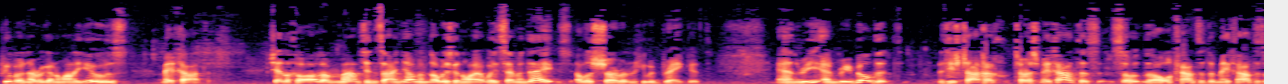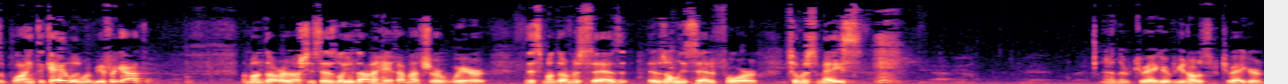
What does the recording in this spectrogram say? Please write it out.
people are never going to want to use mechatos. Yomim, nobody's going to want to wait seven days. Elah Sherman, he would break it and re, and rebuild it. So the whole concept of mechatas applying to Kalim would be forgotten. The Mandamar Rashi says Lo Yadana. I'm not sure where this Mandamar says it was only said for Tumas Mace. And the Kveger, if you notice the Kveger,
